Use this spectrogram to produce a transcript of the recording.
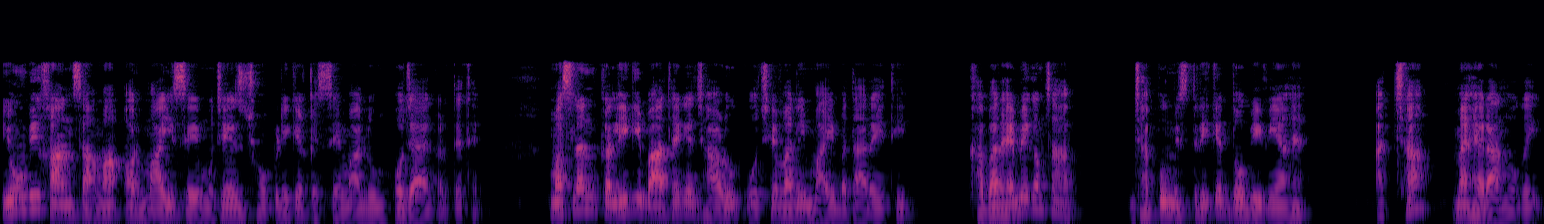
یوں بھی خانساما اور مائی سے مجھے اس جھونپڑی کے قصے معلوم ہو جایا کرتے تھے۔ مثلا کل ہی کی بات ہے کہ جھاڑو پوچھے والی مائی بتا رہی تھی، خبر ہے بیگم صاحب، جھپو مستری کے دو بیویاں ہیں۔ اچھا میں حیران ہو گئی۔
